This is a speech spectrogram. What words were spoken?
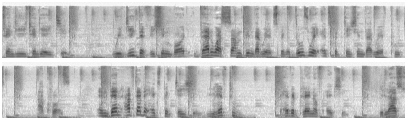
20, 2018. We did the vision board. That was something that we expected. Those were expectations that we have put across. And then after the expectation, you have to have a plan of action. He loves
